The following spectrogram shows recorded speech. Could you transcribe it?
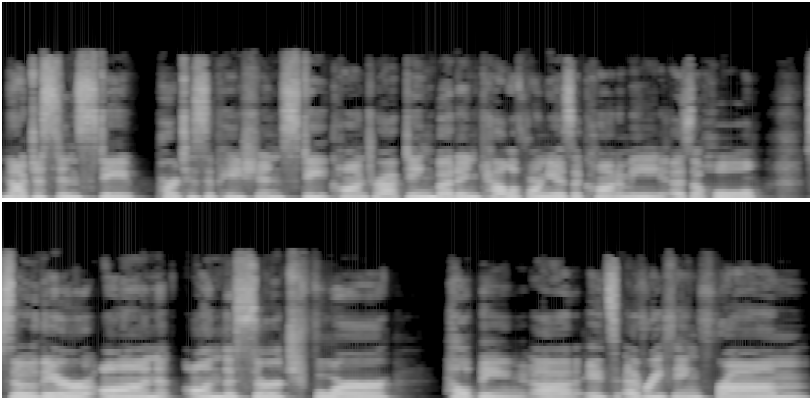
not just in state participation, state contracting, but in California's economy as a whole. So they're on on the search for helping. Uh, it's everything from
